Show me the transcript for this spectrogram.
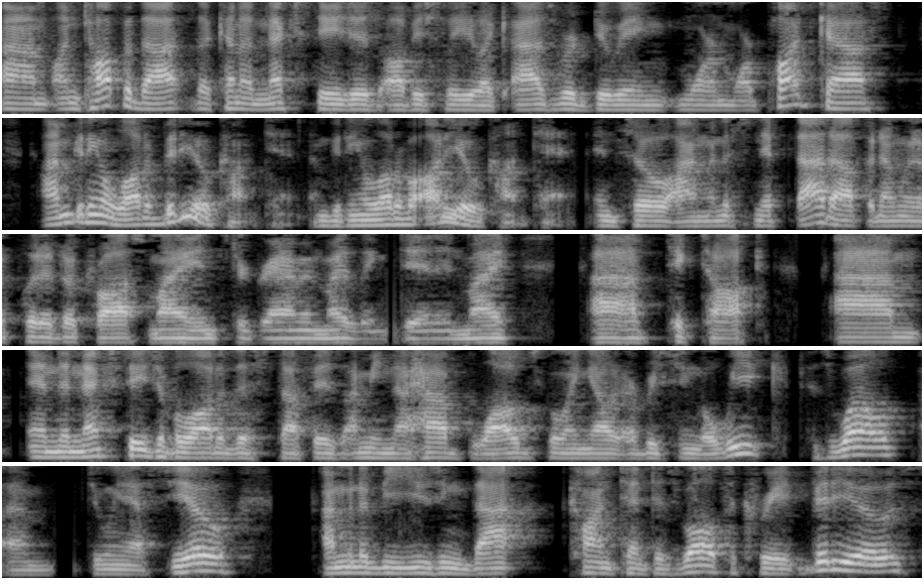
Um, on top of that, the kind of next stage is obviously like as we're doing more and more podcasts, I'm getting a lot of video content. I'm getting a lot of audio content. And so I'm going to snip that up and I'm going to put it across my Instagram and my LinkedIn and my uh, TikTok. Um, and the next stage of a lot of this stuff is, I mean, I have blogs going out every single week as well. I'm doing SEO. I'm going to be using that content as well to create videos.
